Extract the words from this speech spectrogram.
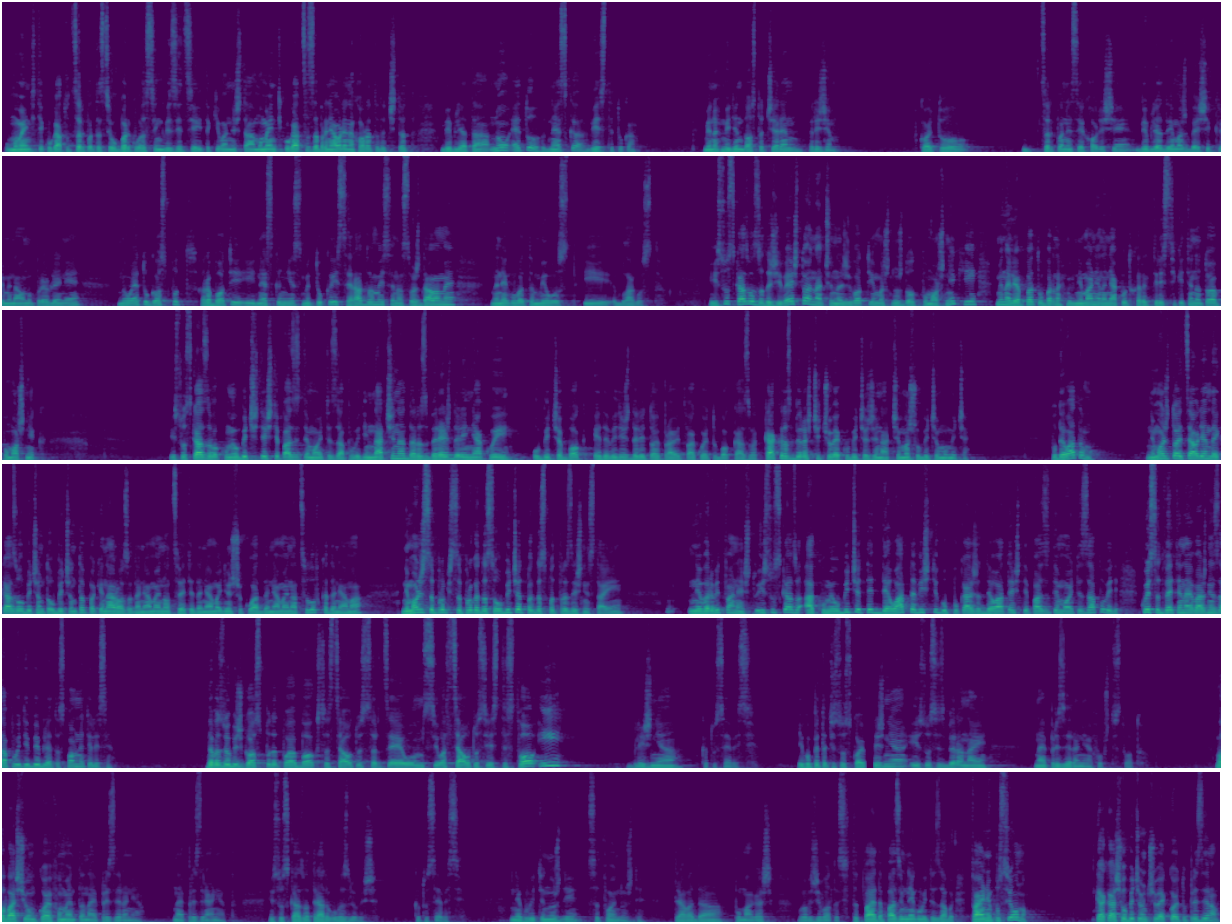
моментите, когато църквата се обърква с ингвизиция и такива неща, моменти, когато са забранявали на хората да четат Библията, но ето, днеска вие сте тук. Минахме един доста черен режим, в който църква не се ходише, Библия да имаш беше криминално проявление, но ето Господ работи и днеска ние сме тук и се радваме и се наслаждаваме на Неговата милост и благост. Исус казва, за да живееш този начин на живот, ти имаш нужда от помощник и миналия път обърнахме внимание на някои от характеристиките на този помощник. Исус казва, ако ме обичате, ще пазите моите заповеди. Начина да разбереш дали някой обича Бог е да видиш дали той прави това, което Бог казва. Как разбираш, че човек обича жена, че мъж обича момиче? По делата му. Не може той цял ден да й казва обичам те, обичам те, пък една роза да няма, едно цвете да няма, един шоколад да няма, една целувка да няма. Не може съпруг и съпруга да се обичат, пък да спът в различни стаи. Не върви това нещо. Исус казва, ако ме обичате, делата ви ще го покажат. Делата ще пазите моите заповеди. Кои са двете най-важни заповеди в Библията? Спомняте ли се? Да възлюбиш Господа твоя Бог с цялото си сърце, ум, сила, с цялото си естество и ближния като себе си. И го питат Исус кой е ближния и Исус избира най- най-презирания в обществото. Във вашия ум кой е в момента най-презирания? Най-презряният. Исус казва, трябва да го възлюбиш като себе си. Неговите нужди са твои нужди. Трябва да помагаш в живота си. Та това е да пазим неговите забои. Това е непосилно. Как аз ще обичам човек, който презирам?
